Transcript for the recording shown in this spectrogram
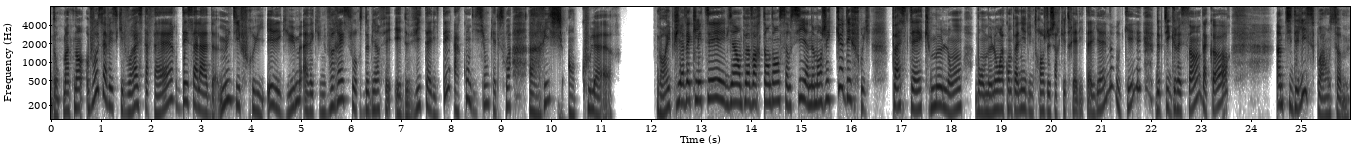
Donc maintenant, vous savez ce qu'il vous reste à faire. Des salades multifruits et légumes avec une vraie source de bienfaits et de vitalité à condition qu'elles soient riches en couleurs. Bon, et puis avec l'été, eh bien, on peut avoir tendance aussi à ne manger que des fruits. Pastèques, melon, bon, melon accompagné d'une tranche de charcuterie à l'italienne, ok, de petits graissins, d'accord. Un petit délice, quoi, en somme.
